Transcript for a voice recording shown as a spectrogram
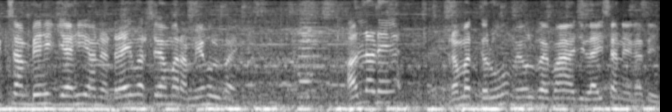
રિક્ષામાં બેસી ગયા હી અને ડ્રાઈવર છે અમારા મેહુલભાઈ. અલડે રમત કરવું મેહુલભાઈ પાસે હજી લાયસન્સ નથી.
